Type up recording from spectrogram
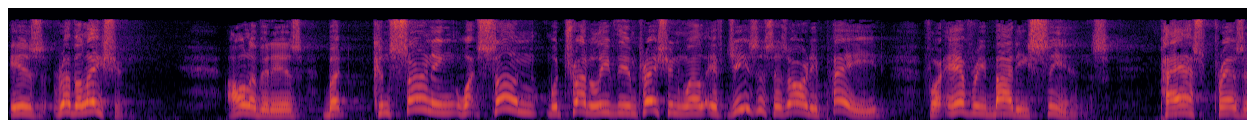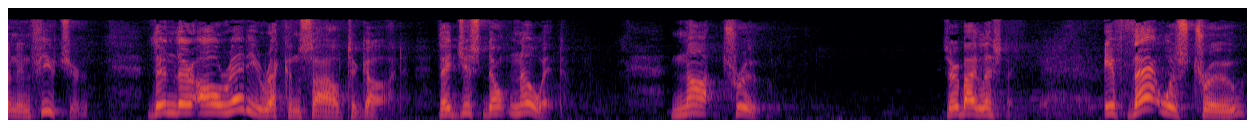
is revelation. All of it is, but concerning what some would try to leave the impression well, if Jesus has already paid for everybody's sins, past, present, and future, then they're already reconciled to God. They just don't know it not true. Is everybody listening? If that was true,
